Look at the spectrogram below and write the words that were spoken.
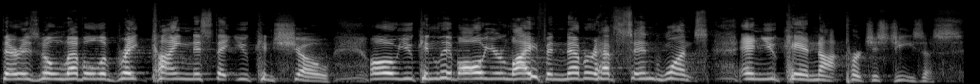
There is no level of great kindness that you can show. Oh, you can live all your life and never have sinned once, and you cannot purchase Jesus.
